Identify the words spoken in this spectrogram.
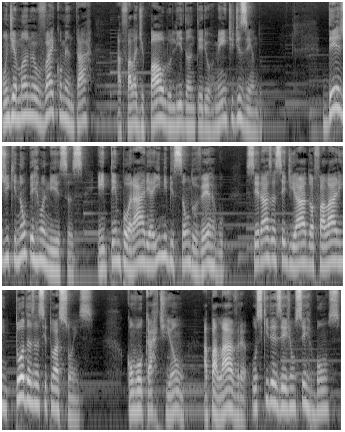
onde Emmanuel vai comentar a fala de Paulo lida anteriormente, dizendo: Desde que não permaneças em temporária inibição do Verbo, serás assediado a falar em todas as situações. Convocar-te-ão a palavra os que desejam ser bons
